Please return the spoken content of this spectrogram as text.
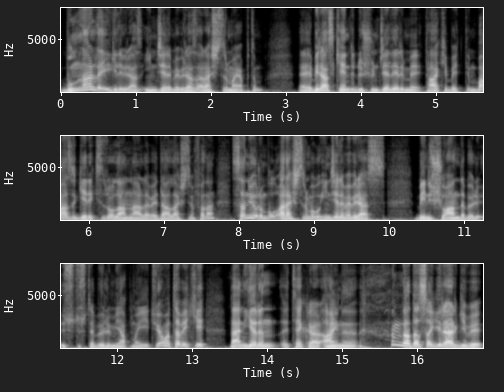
bunlarla ilgili biraz inceleme, biraz araştırma yaptım. E, biraz kendi düşüncelerimi takip ettim. Bazı gereksiz olanlarla vedalaştım falan. Sanıyorum bu araştırma, bu inceleme biraz beni şu anda böyle üst üste bölüm yapmayı itiyor. Ama tabii ki ben yarın tekrar aynı Nadas'a girer gibi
